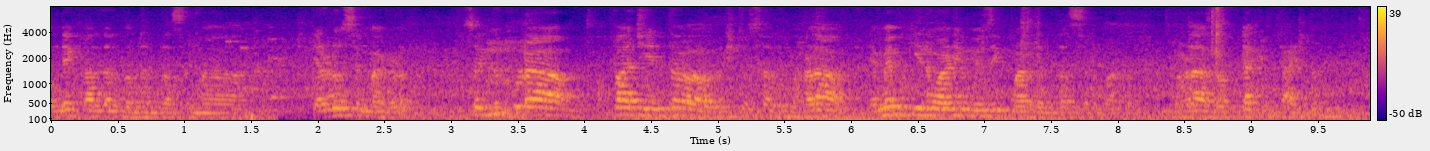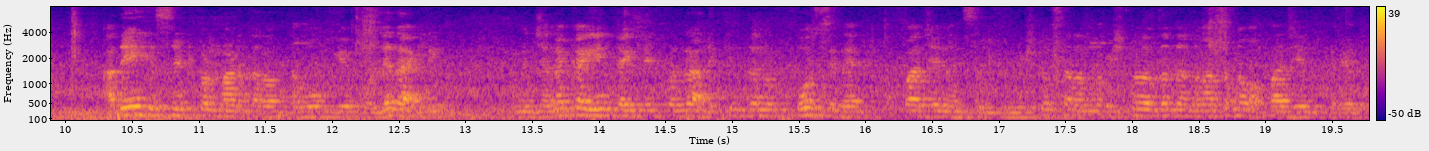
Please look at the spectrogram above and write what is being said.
ಒಂದೇ ಕಾಲದಲ್ಲಿ ಬಂದಂಥ ಸಿನಿಮಾ ಎರಡೂ ಸಿನಿಮಾಗಳು ಸೊ ಇದು ಕೂಡ ಅಪ್ಪಾಜಿ ಅಂತ ವಿಷ್ಣು ಸರ್ ಬಹಳ ಎಂ ಎಂ ಕೀರವಾಣಿ ಮ್ಯೂಸಿಕ್ ಮಾಡಿದಂಥ ಸಿನಿಮಾ. ಬಹಳ ದೊಡ್ಡ ಹಿಟ್ ಆಯಿತು. ಅದೇ ಹೆಸರಿಟ್ಕೊಂಡು ಮಾಡ್ತಾರೋ ಓಂಗೆ ಒಳ್ಳೇದಾಗಲಿ. ನಮ್ಮ ಜನಕ ಏನು ಟೈಟ್ಲ್ ಇಟ್ಕೊಂಡ್ರೆ ಅದಕ್ಕಿಂತಲೂ ಫೋರ್ಸ್ ಇದೆ. ಅಪ್ಪಾಜಿ ಅನ್ನೋ ಹೆಸರು ವಿಷ್ಣು ಸರ್ ಅನ್ನೋ ವಿಷ್ಣುವರ್ಧನ್ ಮಾತ್ರ ನಾವು ಅಪ್ಪಾಜಿ ಅಂತ ಕರೆಯೋದು.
